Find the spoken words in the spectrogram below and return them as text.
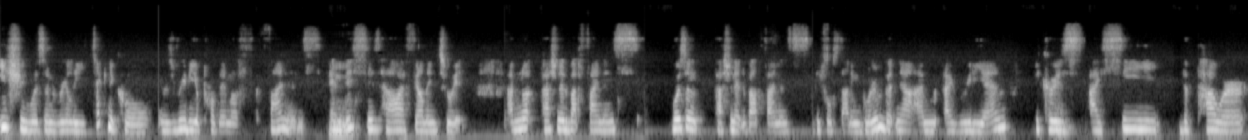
issue wasn't really technical. It was really a problem of finance. Mm. And this is how I fell into it. I'm not passionate about finance. Wasn't passionate about finance before starting Bloom, but now I'm, I really am because I see the power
